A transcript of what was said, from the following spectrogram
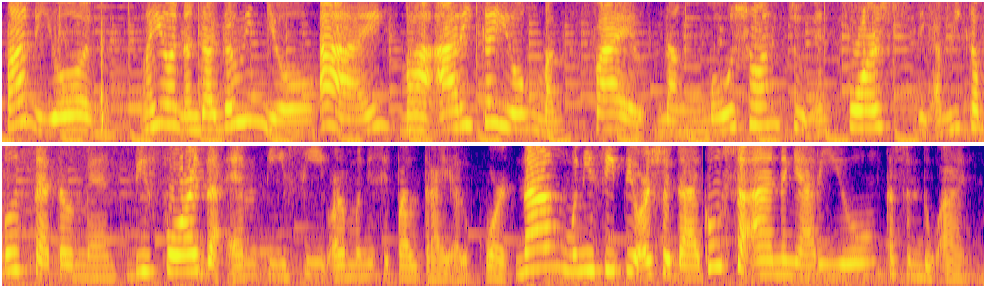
Paano yun? Ngayon, ang gagawin nyo ay maaari kayong mag-file ng motion to enforce the amicable settlement before the MTC or Municipal Trial Court ng munisipyo or syudad kung saan nangyari yung kasunduan.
